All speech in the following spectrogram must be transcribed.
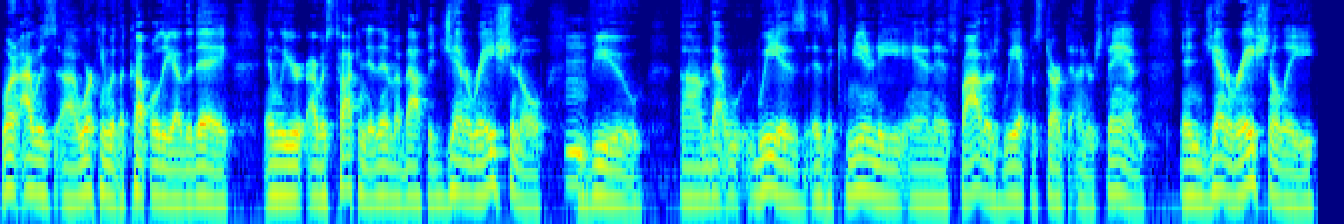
when I was uh, working with a couple the other day, and we were, I was talking to them about the generational view um, that we as as a community and as fathers we have to start to understand. And generationally,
